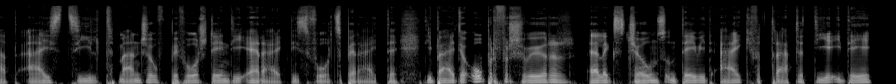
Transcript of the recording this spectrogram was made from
hat ein Ziel, die Menschen auf bevorstehende Ereignisse vorzubereiten. Die beiden Oberverschwörer, Alex Jones und David Icke, vertreten diese Idee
